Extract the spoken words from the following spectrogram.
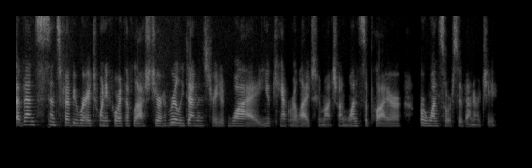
events since February 24th of last year have really demonstrated why you can't rely too much on one supplier or one source of energy.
